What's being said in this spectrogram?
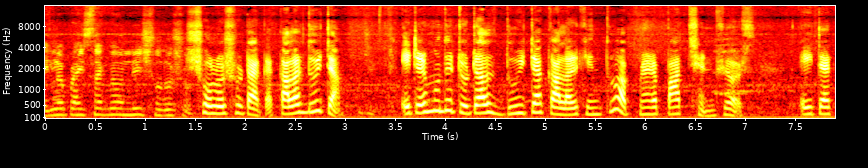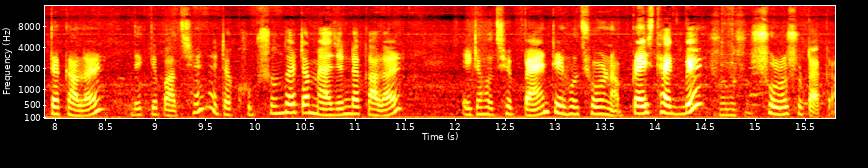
এগুলো প্রাইস থাকবে অনলি ষোলোশো। টাকা। কালার দুইটা? এটার মধ্যে টোটাল দুইটা কালার কিন্তু আপনারা পাচ্ছেন ভিউয়ার্স এইটা একটা কালার দেখতে পাচ্ছেন এটা খুব সুন্দর একটা ম্যাজেন্ডা কালার এটা হচ্ছে প্যান্ট এ হচ্ছে ওড়না। প্রাইস থাকবে ষোলোশো টাকা।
